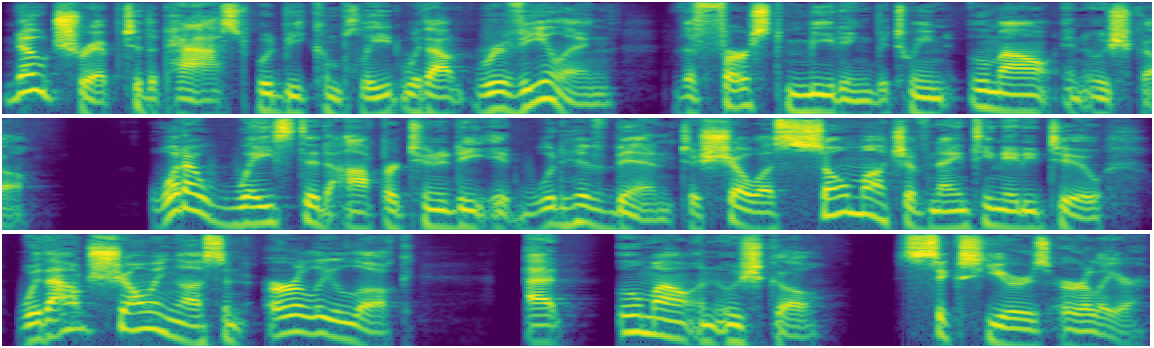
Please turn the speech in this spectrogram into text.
no trip to the past would be complete without revealing the first meeting between Umao and Ushiko. What a wasted opportunity it would have been to show us so much of 1982 without showing us an early look at Umao and Ushiko six years earlier.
